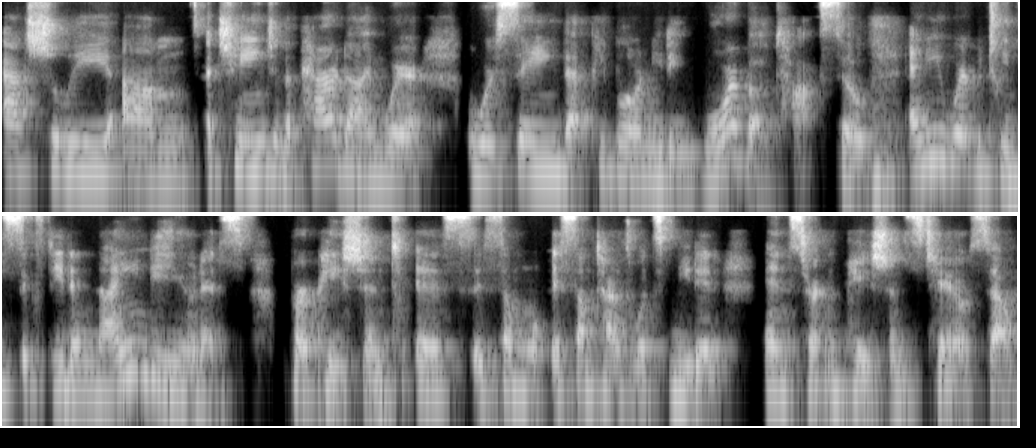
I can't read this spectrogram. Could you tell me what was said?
actually um, a change in the paradigm where we're saying that people are needing more botox. So anywhere between 60 to 90 units per patient is is some is sometimes what's needed in certain patients too. So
